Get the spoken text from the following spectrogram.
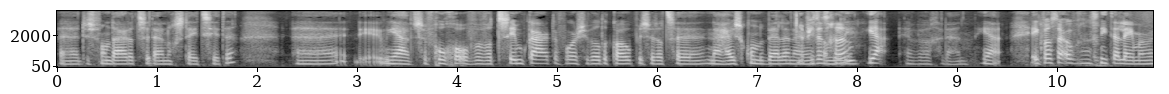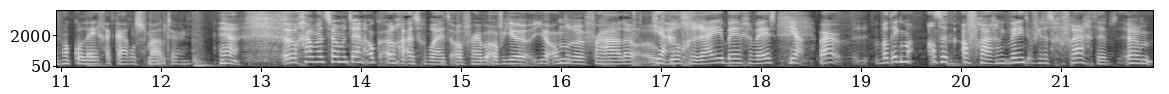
Uh, dus vandaar dat ze daar nog steeds zitten. Uh, ja, ze vroegen of we wat simkaarten voor ze wilden kopen... zodat ze naar huis konden bellen. Naar Heb je dat familie. gedaan? Ja, hebben we gedaan. Ja. Ik was daar overigens niet alleen, maar met mijn collega Karel Smouter. Ja. Uh, we gaan we het zo meteen ook nog uitgebreid over hebben. Over je, je andere verhalen. Over ja. Bulgarije ben je geweest. Ja. Maar wat ik me altijd afvraag, en ik weet niet of je dat gevraagd hebt... Um,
